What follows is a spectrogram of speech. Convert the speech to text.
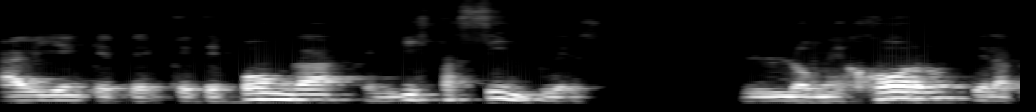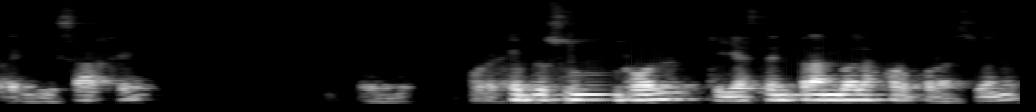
alguien que te, que te ponga en vistas simples lo mejor del aprendizaje, eh, por ejemplo, es un rol que ya está entrando a las corporaciones.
